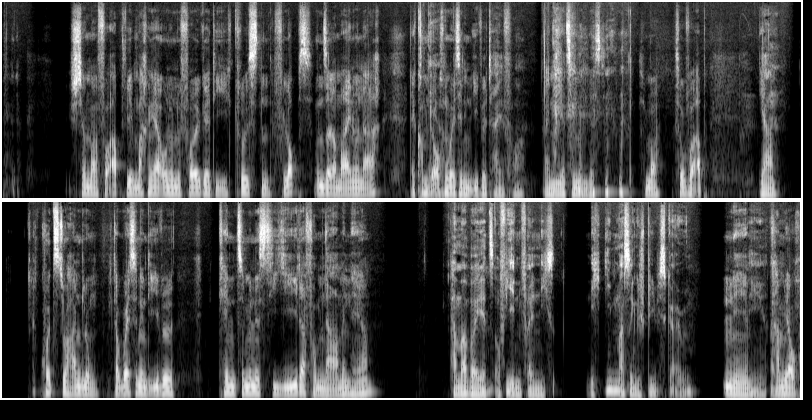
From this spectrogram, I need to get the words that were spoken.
schon mal vorab, wir machen ja noch eine Folge, die größten Flops unserer Meinung nach. Da kommt Ja. auch ein Resident Evil Teil vor. Bei mir zumindest. schon mal so vorab. Ja, kurz zur Handlung. Ich glaube, Resident Evil kennt zumindest jeder vom Namen her. Haben aber jetzt auf jeden Fall nicht, nicht die Masse gespielt wie Skyrim. Nee, Nee, kam ja auch,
